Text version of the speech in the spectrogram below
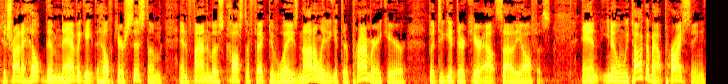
to try to help them navigate the healthcare system and find the most cost effective ways not only to get their primary care, but to get their care outside of the office. And, you know, when we talk about pricing,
